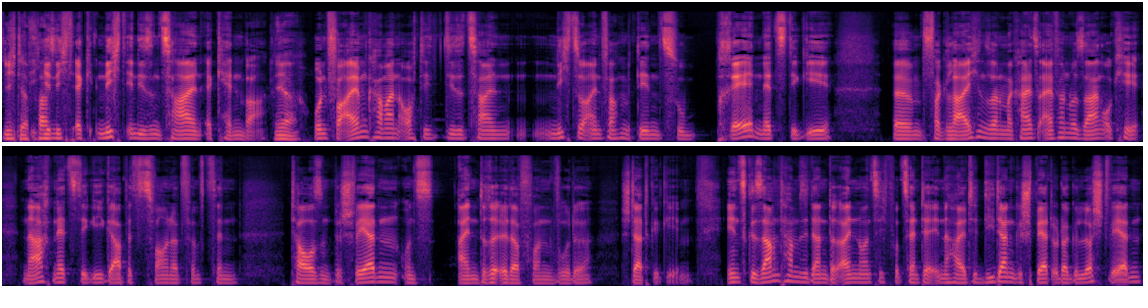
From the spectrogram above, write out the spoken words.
nicht erfasst. nicht, nicht in diesen Zahlen erkennbar. Ja. Und vor allem kann man auch die, diese Zahlen nicht so einfach mit denen zu Prä-NetzDG ähm, vergleichen, sondern man kann jetzt einfach nur sagen, okay, nach NetzDG gab es 215.000 Beschwerden und ein Drittel davon wurde stattgegeben. Insgesamt haben sie dann 93 Prozent der Inhalte, die dann gesperrt oder gelöscht werden,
